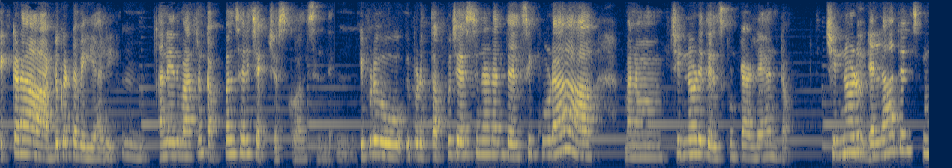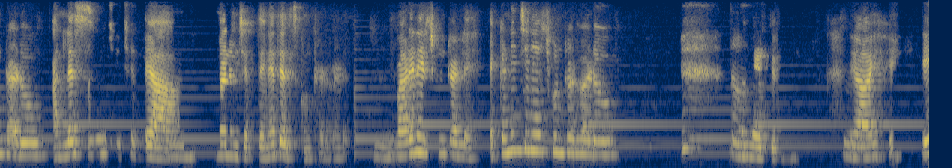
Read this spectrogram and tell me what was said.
ఎక్కడ అడ్డుకట్ట వేయాలి ఉమ్, అనేది మాత్రం కంపల్సరీ చెక్ చేసుకోవాల్సిందే. ఇప్పుడు ఇప్పుడు తప్పు చేస్తున్నాడని తెలిసి కూడా మనం చిన్నోడు తెలుసుకుంటాడులే అంటాం. చిన్నోడు Hmm. ఎలా తెలుసుకుంటాడు? అన్లెస్ మనం చెప్తేనే తెలుసుకుంటాడు వాడు. వాడే నేర్చుకుంటాడులే. ఎక్కడి నుంచి నేర్చుకుంటాడు వాడు. నేర్పి. ఏ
